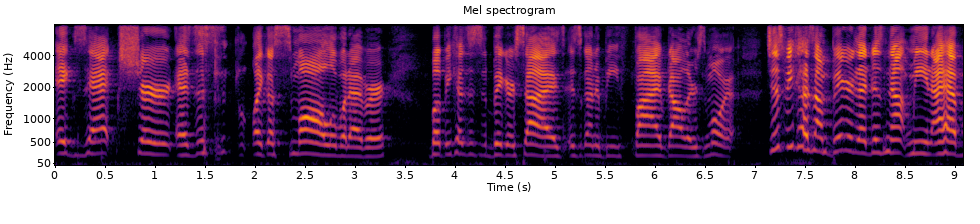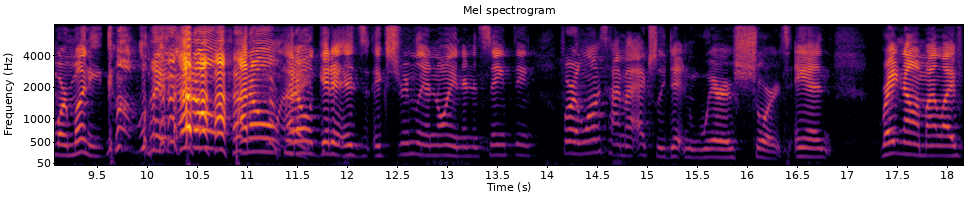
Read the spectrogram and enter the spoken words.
exact shirt as this, like a small or whatever, but because it's a bigger size, it's gonna be five dollars more. Just because I'm bigger, that does not mean I have more money. like I don't, I don't, I don't get it. It's extremely annoying. And the same thing. For a long time, I actually didn't wear shorts, and right now in my life,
